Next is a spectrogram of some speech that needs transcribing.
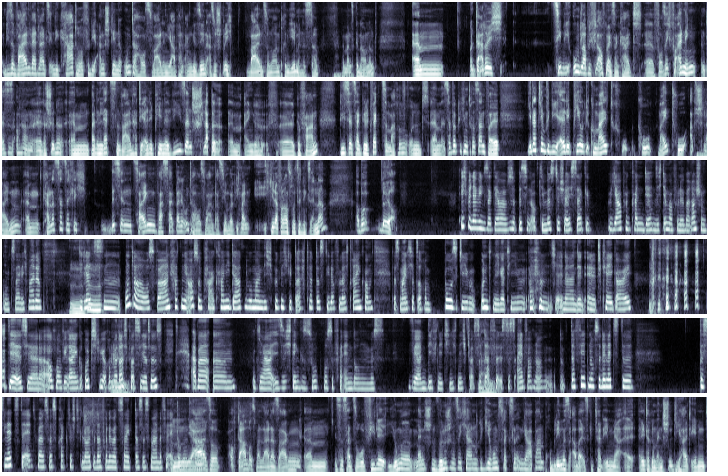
diese Wahlen werden als Indikator für die anstehende Unterhauswahlen in Japan angesehen, also sprich Wahlen zum neuen Premierminister, wenn man es genau nimmt. Ähm, und dadurch ziehen die unglaublich viel Aufmerksamkeit äh, vor sich. Vor allen Dingen, und das ist auch noch äh, das Schöne, ähm, bei den letzten Wahlen hat die LDP eine riesen Schlappe ähm, eingefahren, äh, die es jetzt halt gilt wegzumachen. Und ähm, ist ja wirklich interessant, weil je nachdem, wie die LDP und die Komaito abschneiden, ähm, kann das tatsächlich ein bisschen zeigen, was halt bei den Unterhauswahlen passieren wird. Ich meine, ich gehe davon aus, wird sich nichts ändern, aber naja. Ich bin ja, wie gesagt, ja mal so ein bisschen optimistischer. Ich sage, Japan kann in der Hinsicht immer für eine Überraschung gut sein. Ich meine, die mhm. letzten Unterhauswahlen hatten ja auch so ein paar Kandidaten, wo man nicht wirklich gedacht hat, dass die da vielleicht reinkommen. Das meine ich jetzt auch im Positiven und Negativen. Ich erinnere an den NHK-Guy. der ist ja da auch irgendwie reingerutscht, wie auch immer das mhm. passiert ist. Aber ähm, ja, also ich denke, so große Veränderungen müssen werden definitiv nicht passieren. Nein. Dafür ist es einfach noch, da fehlt noch so der letzte das letzte etwas, was praktisch die Leute davon überzeugt, dass es mal eine Veränderung Ja, gab. also auch da muss man leider sagen, ähm, ist es halt so, viele junge Menschen wünschen sich ja einen Regierungswechsel in Japan. Problem ist aber, es gibt halt eben mehr ältere Menschen, die halt eben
